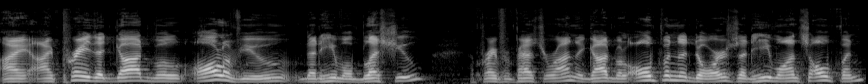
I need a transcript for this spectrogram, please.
I, I pray that God will, all of you, that He will bless you. I pray for Pastor Ron that God will open the doors that He wants open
